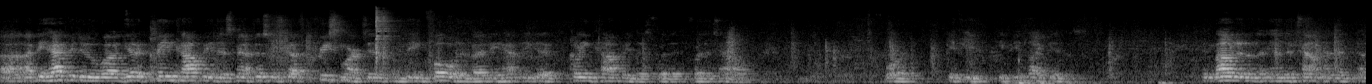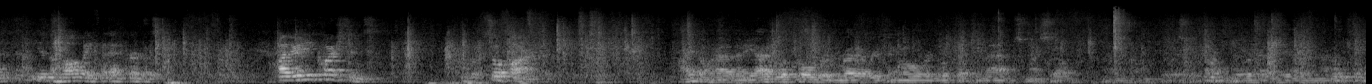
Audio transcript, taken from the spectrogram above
uh, I'd be happy to uh, get a clean copy of this map. This has got crease marks in it from being folded, but I'd be happy to get a clean copy of this for the, for the town. Or if you, if you'd like it, and mounted in the, in the town, in the, uh, in the hallway for that purpose. Are there any questions so far? I don't have any, I've looked over and read everything over and looked at the maps myself. I don't know the rest of the board has any or not. Okay,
